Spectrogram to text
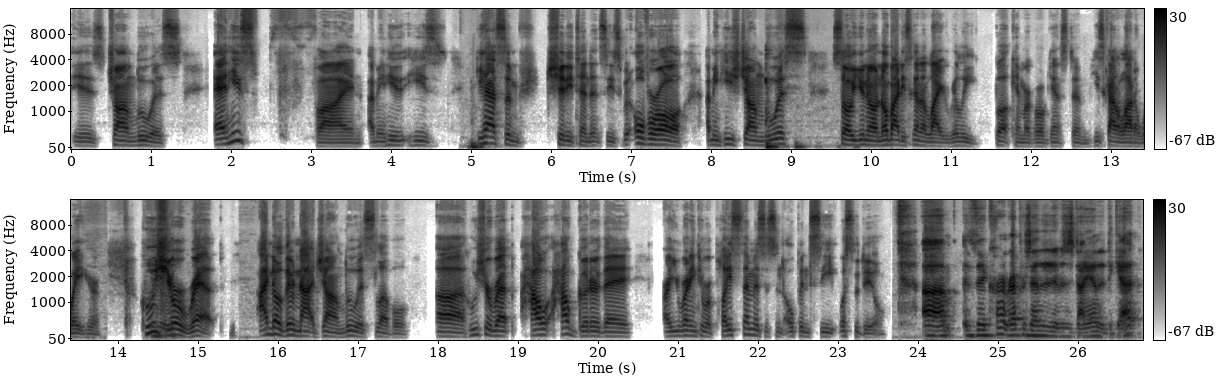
is John Lewis, and he's fine. I mean, he he's he has some shitty tendencies, but overall, I mean, he's John Lewis, so you know nobody's gonna like really buck him or go against him. He's got a lot of weight here. Who's mm-hmm. your rep? I know they're not John Lewis level, uh, who's your rep? How how good are they? Are you running to replace them? Is this an open seat? What's the deal? Um, the current representative is Diana DeGette.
